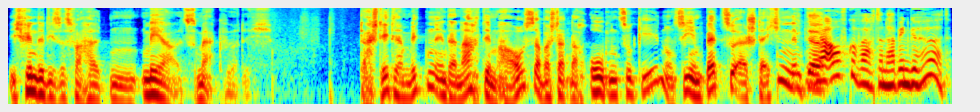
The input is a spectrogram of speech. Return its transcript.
Ich finde dieses Verhalten mehr als merkwürdig. Da steht er mitten in der Nacht im Haus, aber statt nach oben zu gehen und sie im Bett zu erstechen, nimmt Ich bin er. ja aufgewacht und habe ihn gehört.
